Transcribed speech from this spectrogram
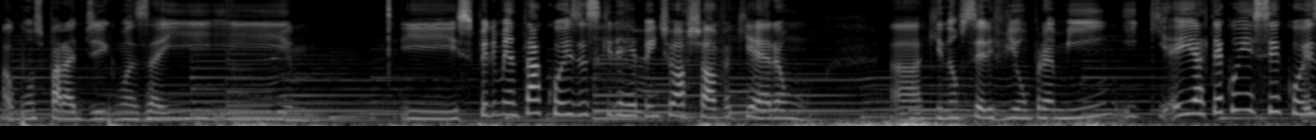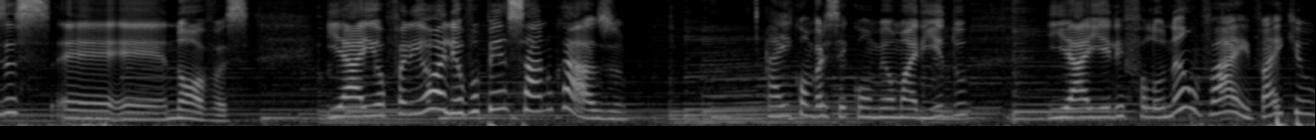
Alguns paradigmas aí e, e experimentar coisas que de repente eu achava que eram. Uh, que não serviam para mim e, que, e até conhecer coisas é, é, novas. E aí eu falei, olha, eu vou pensar no caso. Aí conversei com o meu marido e aí ele falou: Não, vai, vai que eu,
